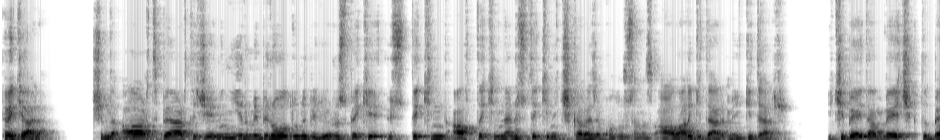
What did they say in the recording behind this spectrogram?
Pekala. Şimdi A artı B artı C'nin 21 olduğunu biliyoruz. Peki üsttekinin alttakinden üsttekini çıkaracak olursanız A'lar gider mi? Gider. 2B'den B çıktı B,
